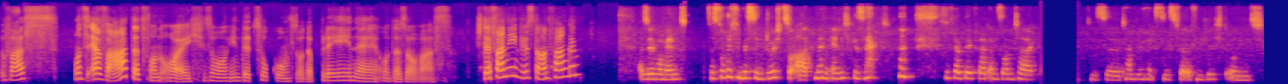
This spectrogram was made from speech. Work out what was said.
was uns erwartet von euch so in der Zukunft oder Pläne oder sowas. Stefanie, willst du anfangen? Also im Moment versuche ich ein bisschen durchzuatmen, ehrlich gesagt. Ich habe ja gerade am Sonntag diese Tumbling Hexis veröffentlicht und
